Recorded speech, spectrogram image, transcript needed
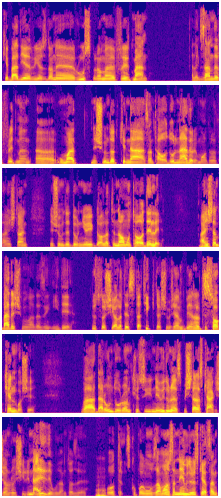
که بعد یه ریاضدان روس به نام فریدمن الکساندر فریدمن اومد نشون داد که نه اصلا تعادل نداره. معادلات اینشتین نشون میده دنیا یک حالت نامتعادله. اینشتین بعدش میومد از این ایده. دوست داشت یه حالت استاتیک داشته باشه یعنی به حالت ساکن باشه. و در اون دوران کسی نمی‌دونست بیشتر از کهکشان روشیری ندیده بودن تازه. خب تلسکوپ اون زمان اصلا نمی‌دونست که اصلا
